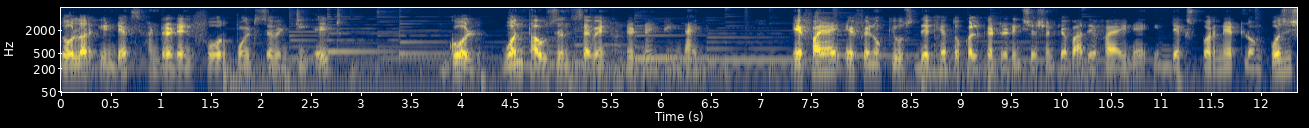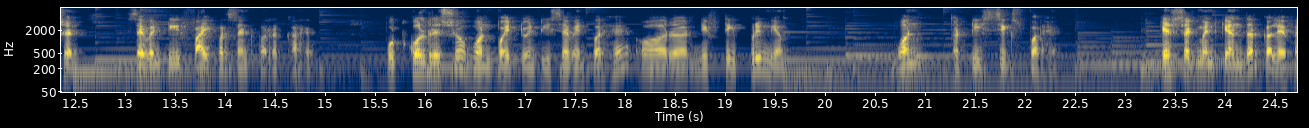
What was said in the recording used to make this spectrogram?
dollar index 104.78 gold 1799 F I I cues देखे तो कल के ट्रेडिंग सेशन के बाद एफ़ आई आई ने इंडेक्स पर नेट लॉन्ग पोजिशन 75 परसेंट पर रखा है। पुट कॉल रेशियो 1.27 पर है और निफ्टी प्रीमियम 136 पर है। कैश सेगमेंट के अंदर? कल एफ़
